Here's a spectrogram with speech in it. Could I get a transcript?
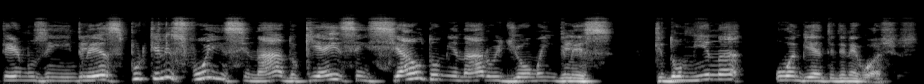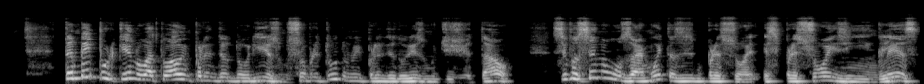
termos em inglês porque lhes foi ensinado que é essencial dominar o idioma inglês, que domina o ambiente de negócios. Também porque no atual empreendedorismo, sobretudo no empreendedorismo digital, se você não usar muitas expressões em inglês,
